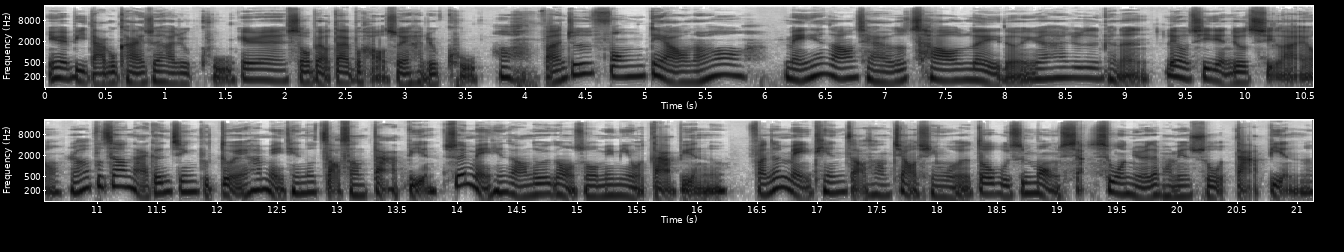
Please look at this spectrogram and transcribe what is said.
因为笔打不开，所以他就哭；因为手表戴不好，所以他就哭。哦，反正就是疯掉，然后。每天早上起来我都超累的，因为他就是可能六七点就起来哦，然后不知道哪根筋不对，他每天都早上大便，所以每天早上都会跟我说：“咪咪，我大便了。”反正每天早上叫醒我的都不是梦想，是我女儿在旁边说我大便了，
